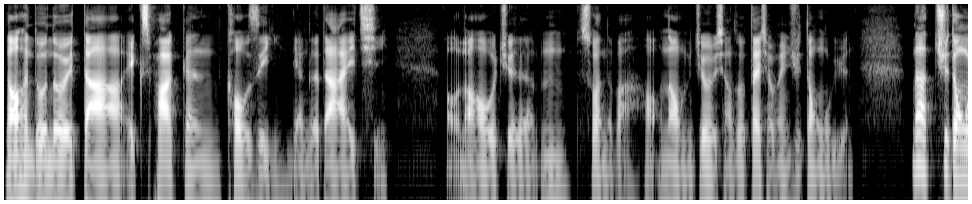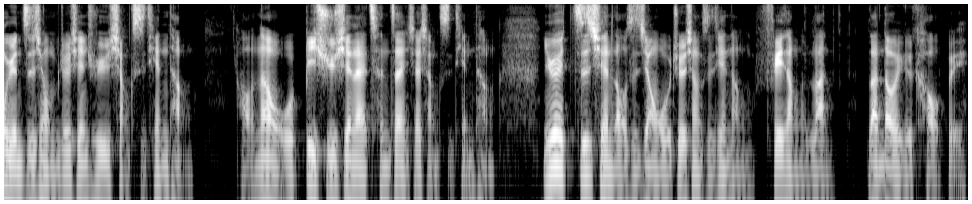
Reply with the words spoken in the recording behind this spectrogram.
然后很多人都会搭 X Park 跟 Cozy 两个搭一起哦，然后我觉得嗯算了吧，好，那我们就想说带小朋友去动物园。那去动物园之前，我们就先去享食天堂。好，那我必须先来称赞一下享食天堂，因为之前老实讲，我觉得享食天堂非常的烂，烂到一个靠背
